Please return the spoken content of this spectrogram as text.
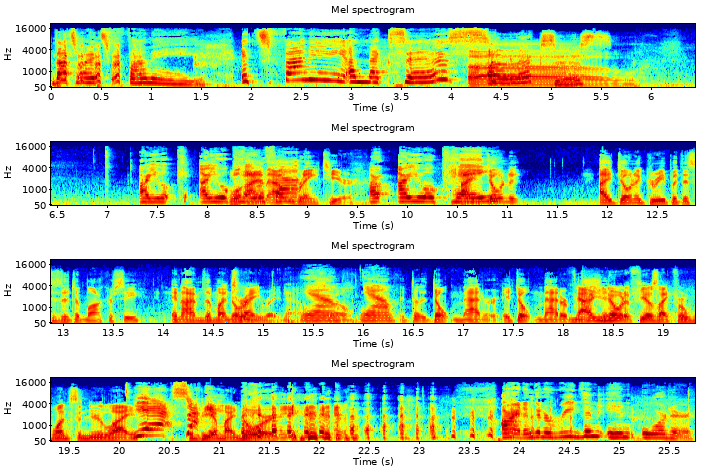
That's why it's funny. It's funny, Alexis. Oh. Alexis. Oh. Are you okay? Are you okay Well, I'm with that? outranked here. Are Are you okay? I don't. I don't agree, but this is a democracy, and I'm the minority right. right. now. Yeah, so yeah. It, do, it don't matter. It don't matter. For Now you know what it feels like for once in your life Yeah, to suck be a minority. All right, I'm going to read them in order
